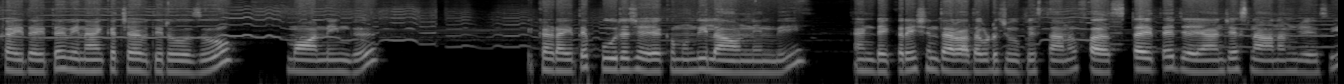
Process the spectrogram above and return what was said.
ఇంకా ఇదైతే వినాయక చవితి రోజు మార్నింగ్. ఇక్కడైతే పూజ చేయకముందు ఇలా ఉండింది అండ్ డెకరేషన్ తర్వాత కూడా చూపిస్తాను. ఫస్ట్ అయితే జయాంచే స్నానం చేసి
